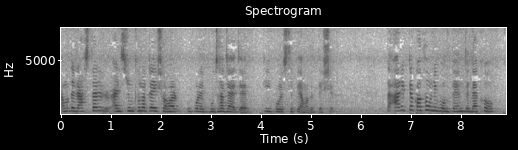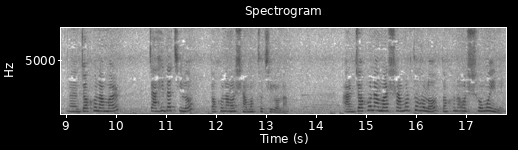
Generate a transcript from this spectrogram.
আমাদের রাস্তার আইন শৃঙ্খলাটাই সবার উপরে বোঝা যায় যে কি পরিস্থিতি আমাদের দেশের। তা আরেকটা কথা উনি বলতেন যে দেখো যখন আমার চাহিদা ছিল, তখন আমার সামর্থ্য ছিল না। আর যখন আমার সামর্থ্য হলো, তখন আমার সময় নেই।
